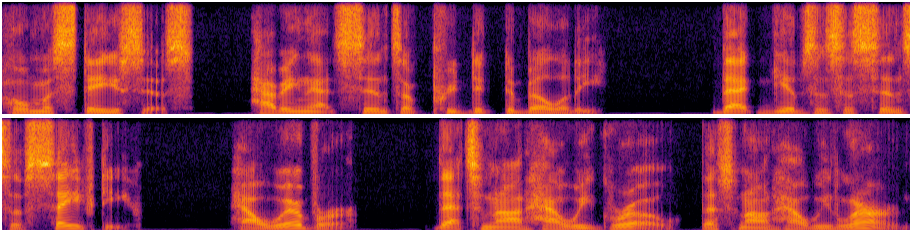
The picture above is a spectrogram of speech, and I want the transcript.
homeostasis, having that sense of predictability. That gives us a sense of safety. However, that's not how we grow. That's not how we learn.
